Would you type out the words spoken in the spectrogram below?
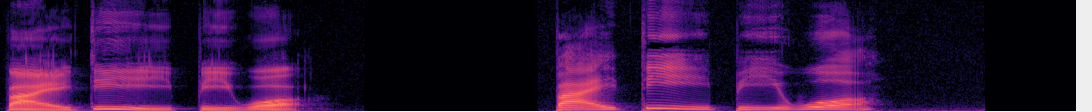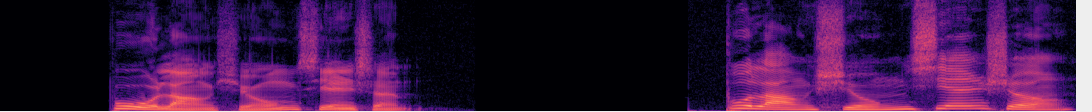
百地·比沃，百地·比沃，布朗熊先生，布朗熊先生，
